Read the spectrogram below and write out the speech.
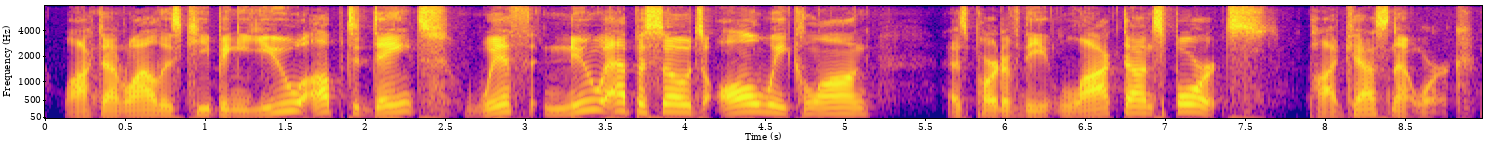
Locked On Wild is keeping you up to date with new episodes all week long as part of the Locked On Sports Podcast Network.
